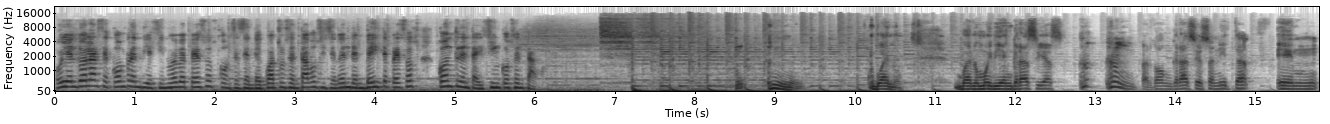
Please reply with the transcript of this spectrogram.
Hoy el dólar se compra en 19 pesos con 64 centavos y se vende en 20 pesos con 35 centavos. Bueno, bueno, muy bien, gracias. Perdón, gracias, Anita. Eh,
